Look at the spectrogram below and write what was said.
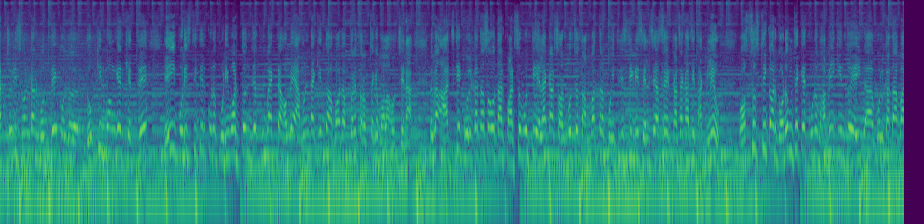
আটচল্লিশ ঘণ্টার মধ্যে দক্ষিণবঙ্গের ক্ষেত্রে এই পরিস্থিতির কোনো পরিবর্তন যে খুব একটা হবে এমনটা কিন্তু আবহাওয়া দপ্তরের তরফ থেকে বলা হচ্ছে না। তবে আজকে কলকাতা সহ তার পার্শ্ববর্তী এলাকার সর্বোচ্চ তাপমাত্রা পঁয়ত্রিশ ডিগ্রি সেলসিয়াসের কাছাকাছি থাকলেও অস্বস্তিকর গরম থেকে কোনোভাবেই কিন্তু এই কলকাতা বা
